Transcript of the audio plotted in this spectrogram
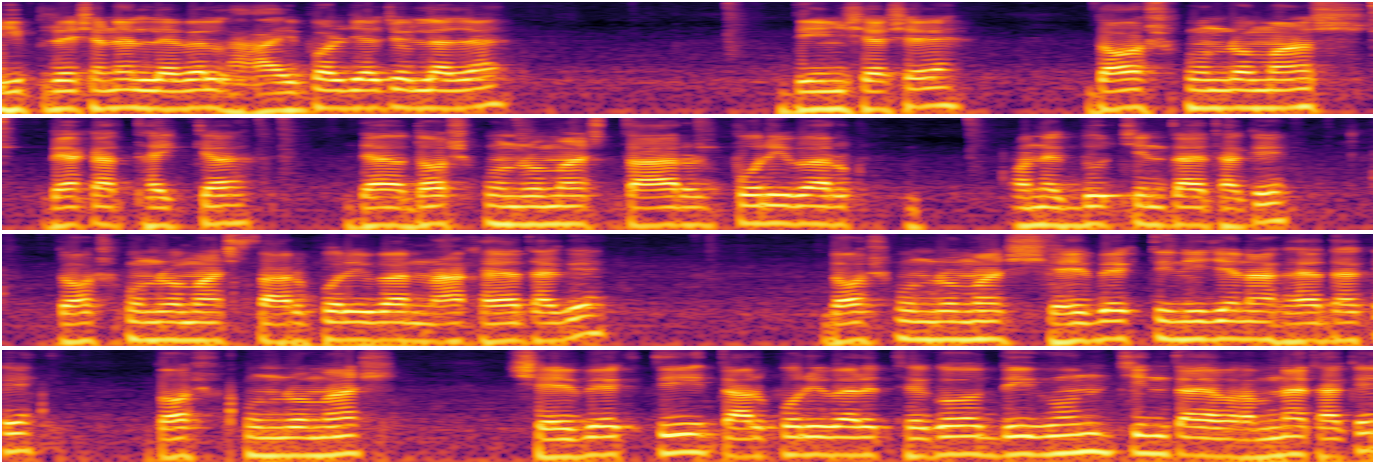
ডিপ্রেশনের লেভেল হাই পর্যায়ে চলে যায়। দিন শেষে দশ পনেরো মাস বেকার থাইকা দশ পনেরো মাস তার পরিবার অনেক দুশ্চিন্তায় থাকে, দশ পনেরো মাস তার পরিবার না খায়া থাকে, দশ পনেরো মাস সেই ব্যক্তি নিজে না খায়া থাকে, দশ পনেরো মাস সেই ব্যক্তি তার পরিবারের থেকেও দ্বিগুণ চিন্তায় ভাবনায় থাকে।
